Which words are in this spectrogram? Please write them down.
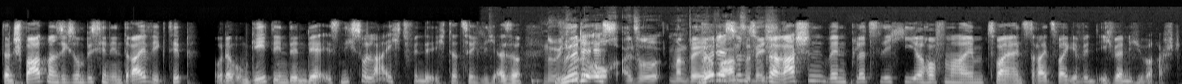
Dann spart man sich so ein bisschen den Dreiweg-Tipp oder umgeht den, denn der ist nicht so leicht, finde ich tatsächlich. Also Nö, würde, würde es, also man wäre würde ja wahnsinnig. es uns überraschen, wenn plötzlich hier Hoffenheim 2-1-3-2 gewinnt. Ich wäre nicht überrascht.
